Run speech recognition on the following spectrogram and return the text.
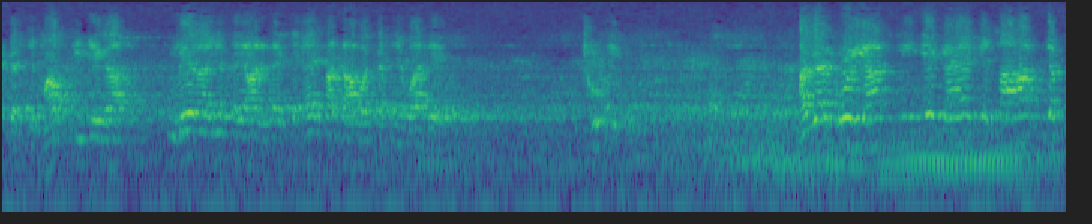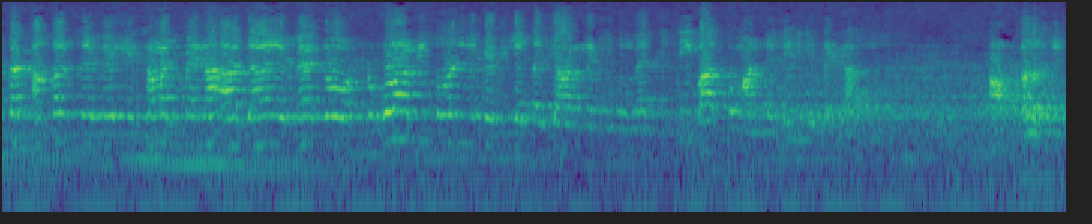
اگر یہ جی معاف کیجیے گا، میرا یہ خیال ہے کہ ایسا دعوی کرنے والے چھوٹے اگر کوئی آدمی یہ کہے کہ صاحب جب تک عقل سے میری سمجھ میں نہ آ جائے، میں تو ٹکڑا بھی توڑنے کے لیے تیار نہیں ہوں، میں کسی بات کو ماننے کے لیے تیار نہیں ہوں۔ آپ غلط ہیں۔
